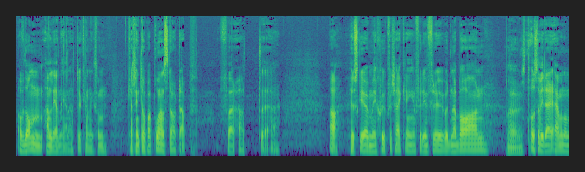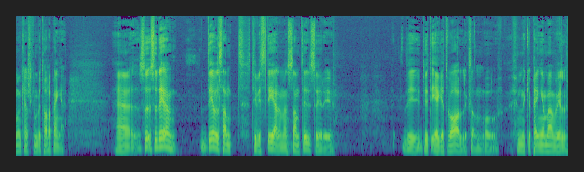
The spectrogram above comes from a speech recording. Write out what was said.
av de anledningarna. Att du kan liksom kanske inte hoppa på en startup för att eh, ja, hur ska jag göra med sjukförsäkringen för din fru och dina barn ja, och så vidare, även om de kanske kan betala pengar. Eh, så så det, det är väl sant till viss del, men samtidigt så är det ju det är, ett eget val liksom och hur mycket pengar man vill,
